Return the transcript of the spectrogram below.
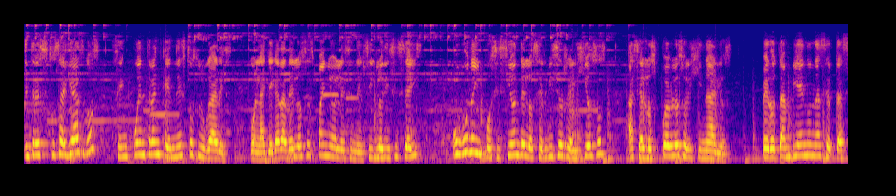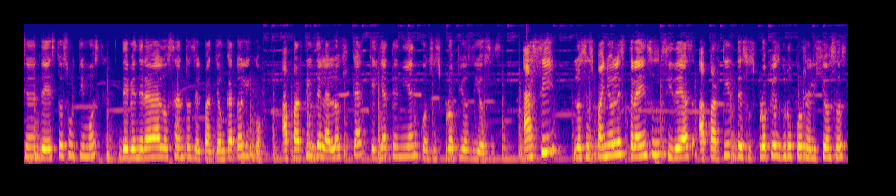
Entre sus hallazgos se encuentran que en estos lugares, con la llegada de los españoles en el siglo XVI, hubo una imposición de los servicios religiosos hacia los pueblos originarios, pero también una aceptación de estos últimos de venerar a los santos del Panteón Católico, a partir de la lógica que ya tenían con sus propios dioses. Así, los españoles traen sus ideas a partir de sus propios grupos religiosos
